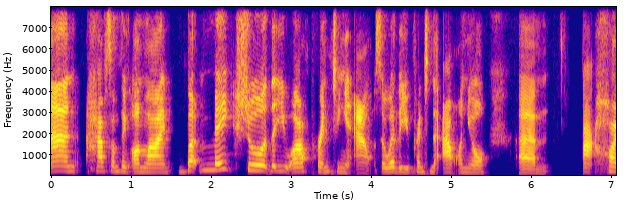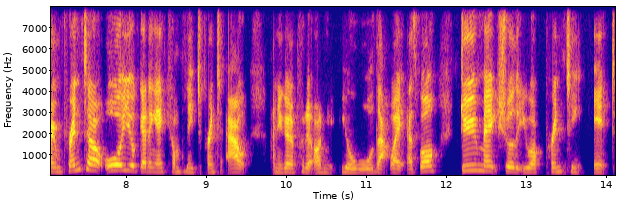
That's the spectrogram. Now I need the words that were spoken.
and have something online, but make sure that you are printing it out. So whether you're printing it out on your um, at home printer or you're getting a company to print it out and you're going to put it on your wall that way as well, do make sure that you are printing it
